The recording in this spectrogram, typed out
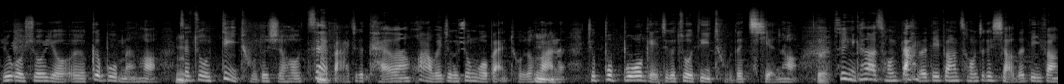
如果说有呃各部门哈在做地图的时候，再把这个台湾划为这个中国版图的话呢，就不拨给这个做地图的钱哈。对。所以你看到从大的地方，从这个小的地方，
